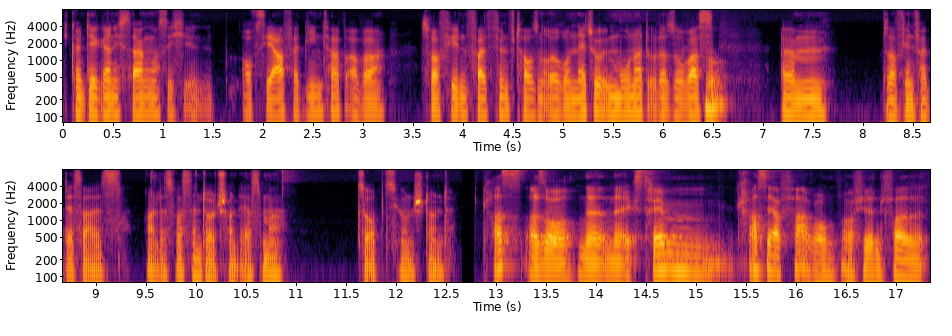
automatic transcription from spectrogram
Ich könnte dir gar nicht sagen, was ich aufs Jahr verdient habe, aber es war auf jeden Fall 5000 Euro netto im Monat oder sowas. Ja. Ähm, ist auf jeden Fall besser als alles, was in Deutschland erstmal zur Option stand. Krass, also eine, eine extrem krasse Erfahrung auf jeden Fall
